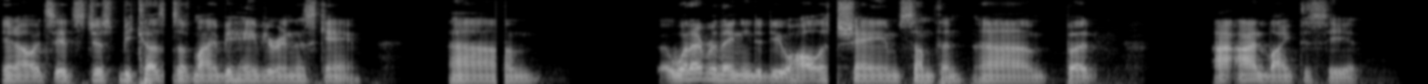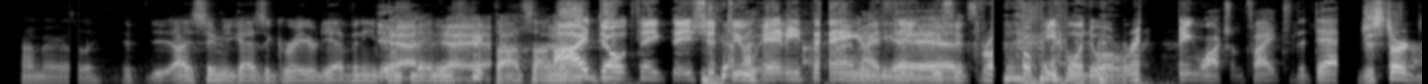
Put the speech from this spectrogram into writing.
You know, it's it's just because of my behavior in this game. Um, whatever they need to do, hall of shame, something. Um, but I, I'd like to see it. Primarily. If, I assume you guys agree, or do you have any Yeah, remaining yeah, yeah. thoughts on it? I that? don't think they should do anything. I, mean, think yeah, we should throw people into a ring, watch them fight to the death. Just start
